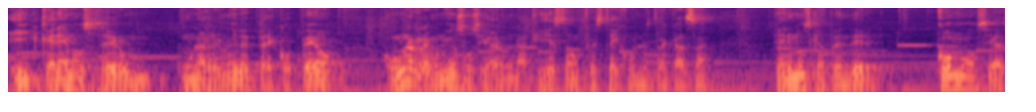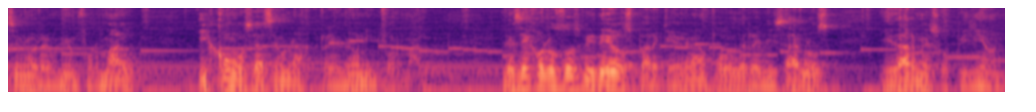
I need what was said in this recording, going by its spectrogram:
y queremos hacer una reunión de precopeo o una reunión social, una fiesta, un festejo en nuestra casa, tenemos que aprender cómo se hace una reunión formal y cómo se hace una reunión informal. Les dejo los dos videos para que vean poder revisarlos y darme su opinión.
